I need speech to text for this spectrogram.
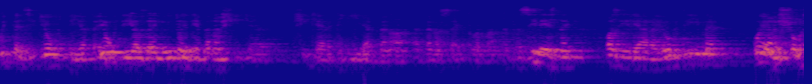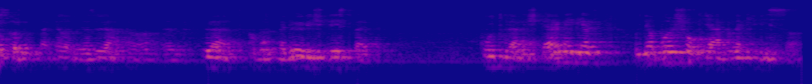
úgy tetszik jogdíjat. A jogdíj az egy tulajdonképpen a siker, sikerdíj ebben a, ebben a szektorban. Tehát a színésznek azért jár a jogdíj, mert olyan sokszor tudták eladni az ő által, ő által amiben ő is részt vett kulturális terméket, hogy abból sok járna neki vissza.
